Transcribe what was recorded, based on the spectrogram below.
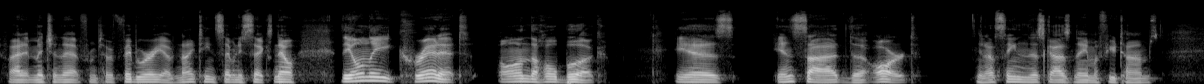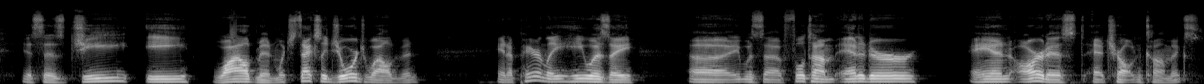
If I didn't mention that from February of 1976. Now, the only credit on the whole book is inside the art, and I've seen this guy's name a few times. It says G. E. Wildman, which is actually George Wildman, and apparently he was a uh, it was a full time editor and artist at Charlton Comics.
